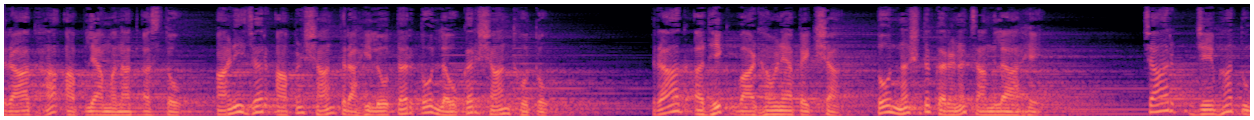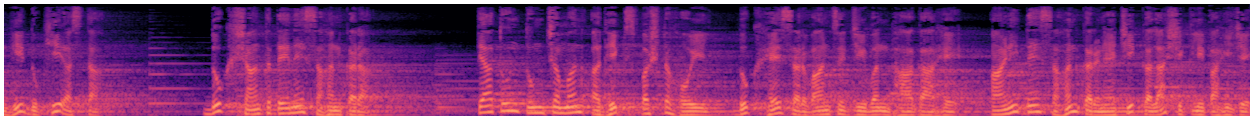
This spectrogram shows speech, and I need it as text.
राग हा आपल्या मनात असतो आणि जर आपण शांत राहिलो तर तो लवकर शांत होतो. राग अधिक वाढवण्यापेक्षा तो नष्ट करणं चांगलं आहे. चार जेव्हा तुम्ही दुखी असता दुःख शांततेने सहन करा. त्यातून तुमचं मन अधिक स्पष्ट होईल. दुःख हे सर्वांचे जीवन भाग आहे आणि ते सहन करण्याची कला शिकली पाहिजे.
